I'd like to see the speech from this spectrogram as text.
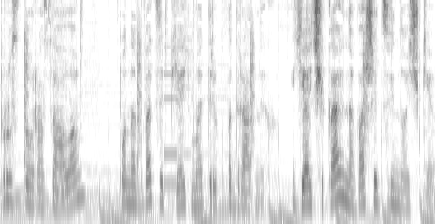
Простора зала понад 25 метрів квадратних. Я чекаю на ваші дзвіночки.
